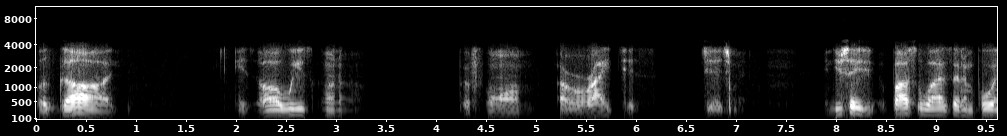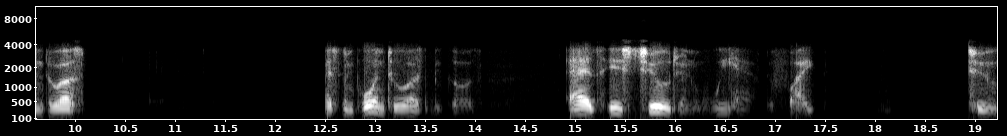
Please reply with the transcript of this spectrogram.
But God is always going to perform a righteous judgment. And you say, Apostle, why is that important to us? It's important to us because as His children, we have to fight to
